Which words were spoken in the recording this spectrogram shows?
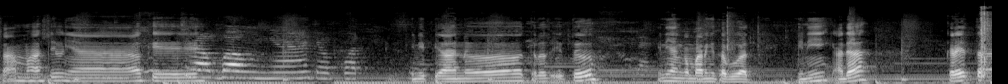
Sama hasilnya. Oke. Cabangnya copot. Ini piano, terus itu ini yang kemarin kita buat. Ini ada kereta.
